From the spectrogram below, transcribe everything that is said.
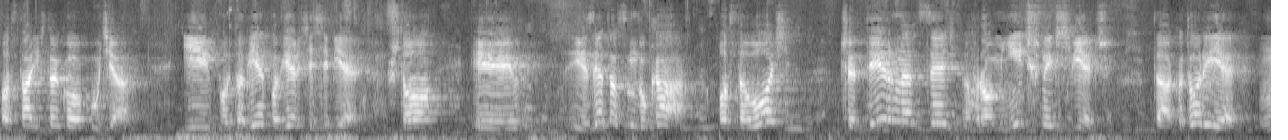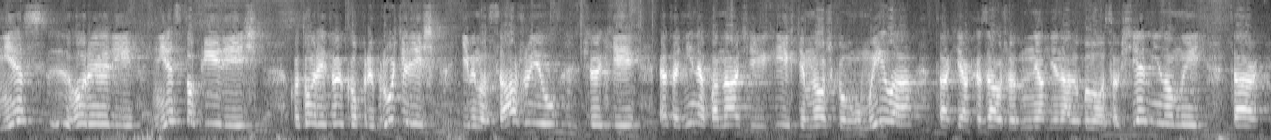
остались тільки куча. И пове- поверьте себе, что э, из этого сундука осталось 14 громничных свеч, так, которые не сгорели, не стопились, которые только прибрутились именно сажею. Все-таки это Нина Паначи их немножко умыла, так я сказал, что мне не надо было совсем не намыть. Так.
